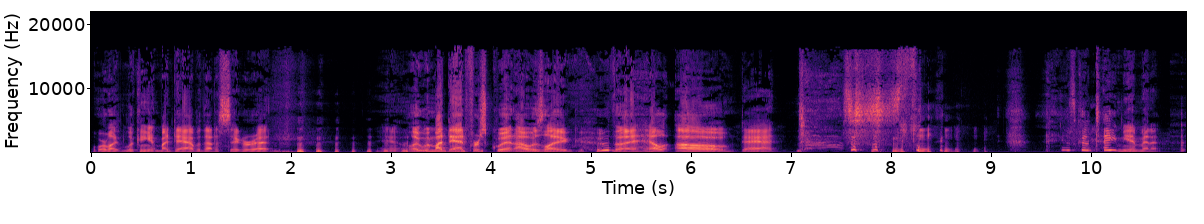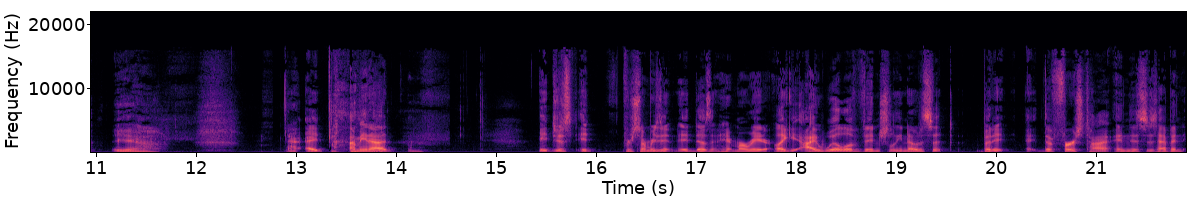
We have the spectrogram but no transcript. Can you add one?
or like looking at my dad without a cigarette. Yeah, like when my dad first quit, I was like, "Who the hell? Oh, dad." it's gonna take me a minute. Yeah. I, I, I mean, I, it just, it, for some reason, it doesn't hit my radar. Like, I will eventually notice it, but it, the first time, and this has happened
